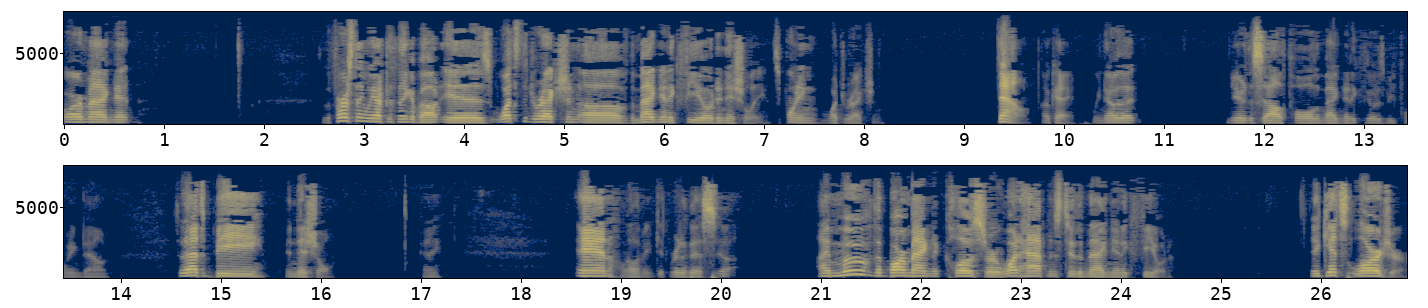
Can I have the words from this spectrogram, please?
bar magnet. The first thing we have to think about is what's the direction of the magnetic field initially? It's pointing what direction? Down. Okay. We know that near the South Pole, the magnetic field is be pointing down. So that's B initial. Okay. And, well, let me get rid of this. Uh, I move the bar magnet closer. What happens to the magnetic field? It gets larger,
